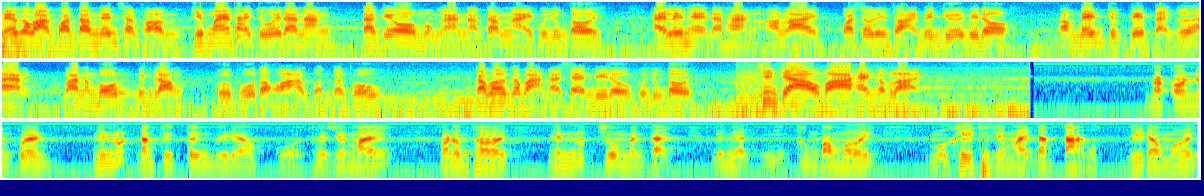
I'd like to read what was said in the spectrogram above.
Nếu các bạn quan tâm đến sản phẩm chiếc máy thay chuối đa năng Takeo 1500 này của chúng tôi, hãy liên hệ đặt hàng online qua số điện thoại bên dưới video hoặc đến trực tiếp tại cửa hàng 354 Bình Long, phường Phú Tòa Hòa, quận Tân Phú. Cảm ơn các bạn đã xem video của chúng tôi. Xin chào và hẹn gặp lại. Bà con đừng quên nhấn nút đăng ký kênh video của Thế giới máy và đồng thời nhấn nút chuông bên cạnh để nhận những thông báo mới mỗi khi Thế giới máy đăng tải một video mới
